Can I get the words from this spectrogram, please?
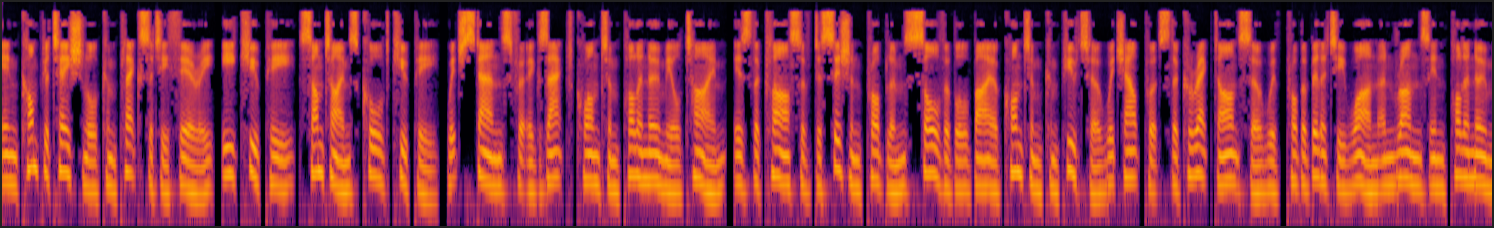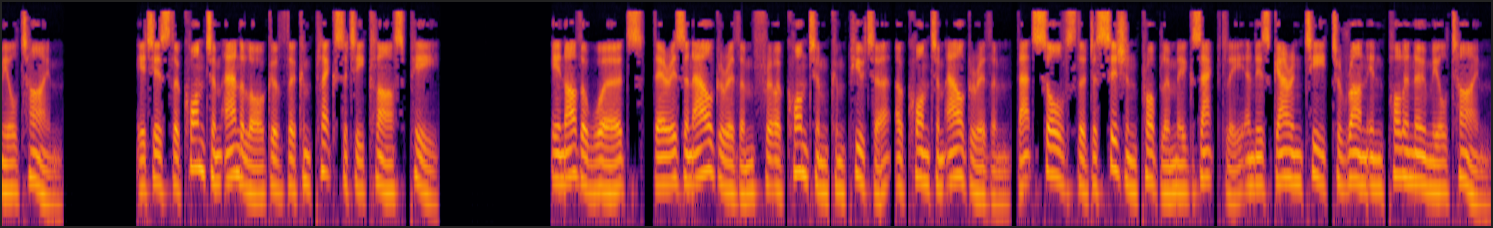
In computational complexity theory, EQP sometimes called QP, which stands for exact quantum polynomial time, is the class of decision problems solvable by a quantum computer which outputs the correct answer with probability 1 and runs in polynomial time. It is the quantum analog of the complexity class P. In other words, there is an algorithm for a quantum computer a quantum algorithm that solves the decision problem exactly and is guaranteed to run in polynomial time.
